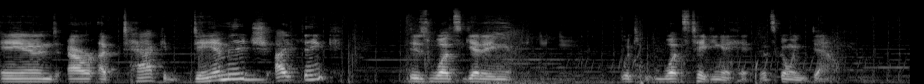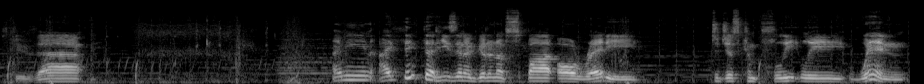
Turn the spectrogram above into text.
and our attack damage, I think, is what's getting, which what's taking a hit. That's going down. Let's do that. I mean, I think that he's in a good enough spot already to just completely win,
